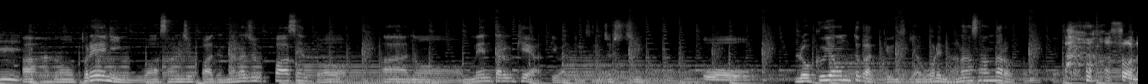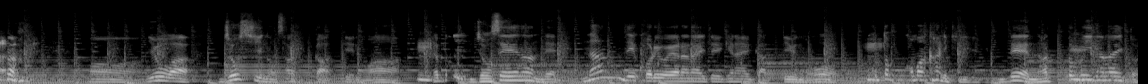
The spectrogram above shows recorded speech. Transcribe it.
うん、あのトレーニングは30%で70%あのメンタルケアって言われてるんですね、女子チームお64とかっていうんですけど、いや、俺73だろうと思って。そうなんですね。要は女子のサッカーっていうのは、うん、やっぱり女性なんでなんでこれをやらないといけないかっていうのを本当細かに聞いてくるんで納得いかないと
